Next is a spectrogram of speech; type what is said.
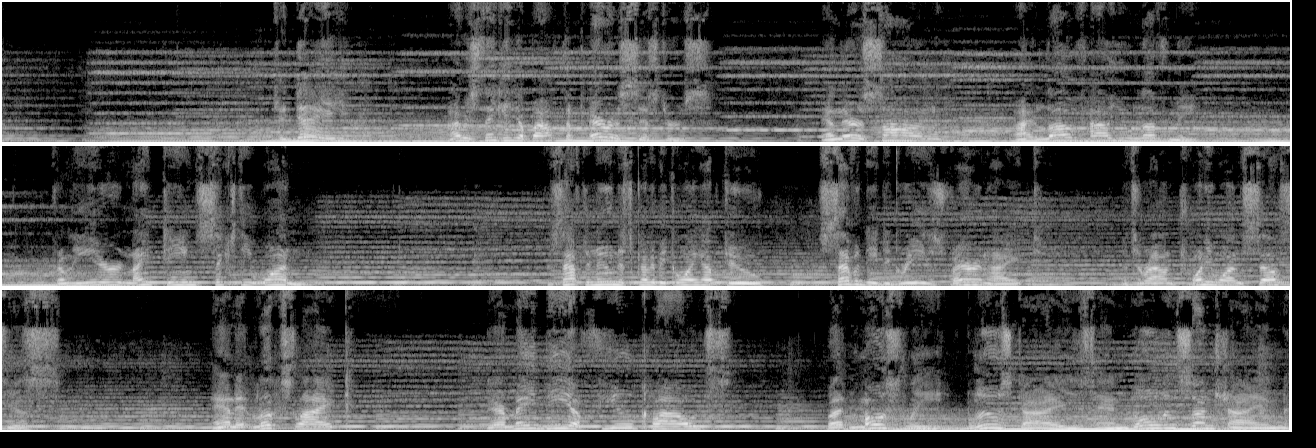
Today, I was thinking about the Paris Sisters and their song, I Love How You Love Me, from the year 1961. This afternoon it's going to be going up to 70 degrees Fahrenheit. It's around 21 Celsius. And it looks like there may be a few clouds, but mostly blue skies and golden sunshine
